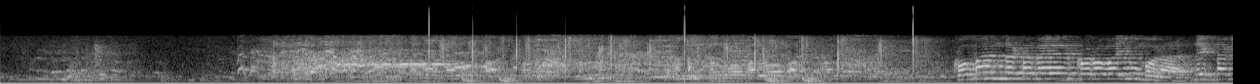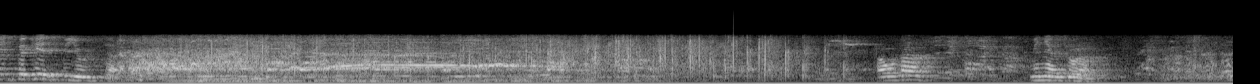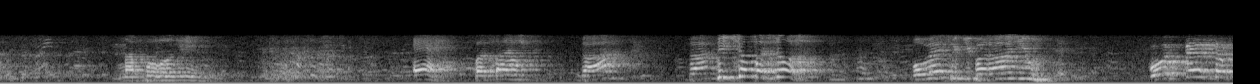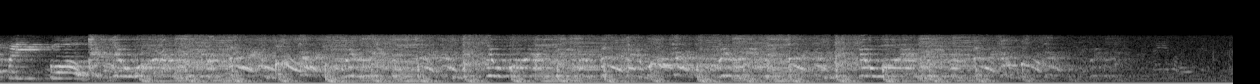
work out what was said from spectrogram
Команда КВН корова юмора. З них навіть бики сміються. А у нас мініатюра. На полонині. Е, пацанчик. Да? Да? Ти чого пасеш? Овечок і баранів. Вот это прикол!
